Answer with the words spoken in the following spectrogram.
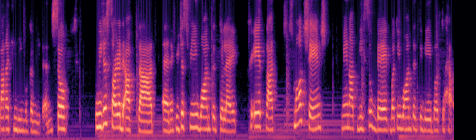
bakit hindi mo gamitin? So, we just started up that and we just really wanted to like create that small change may not be so big but we wanted to be able to help.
